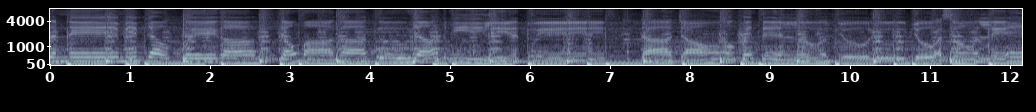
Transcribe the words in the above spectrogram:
တနေ့မင်းပြောက်ွယ်ကပြောင်းမာကသူများသမီးလေးအသွင်ဒါကြောင့်ခွင့်တင်လို့အပြိုလူပြိုအစုံအလင်း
